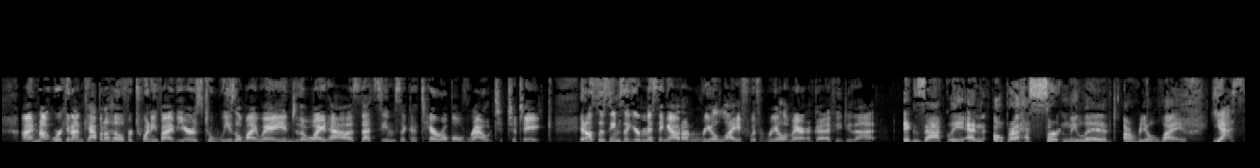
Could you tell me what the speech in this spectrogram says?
I'm not working on Capitol Hill for 25 years to weasel my way into the White House. That seems like a terrible route to take. It also seems like you're missing out on real life with real America if you do that. Exactly. And Oprah has certainly lived a real life. Yes.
